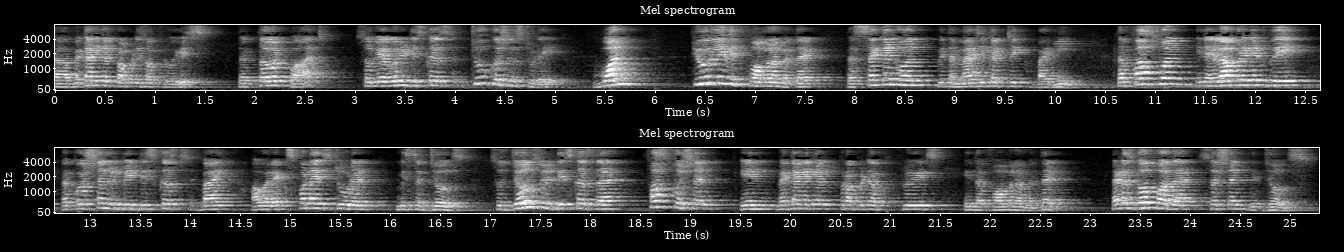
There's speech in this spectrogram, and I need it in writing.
the mechanical properties of fluids, the third part. So we are going to discuss two questions today. One purely with formula method, the second one with a magical trick by me. The first one in elaborated way, the question will be discussed by our expertise student Mr. Jones. So Jones will discuss the first question in mechanical property of fluids in the formula method. Let us go for the session with Jones.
